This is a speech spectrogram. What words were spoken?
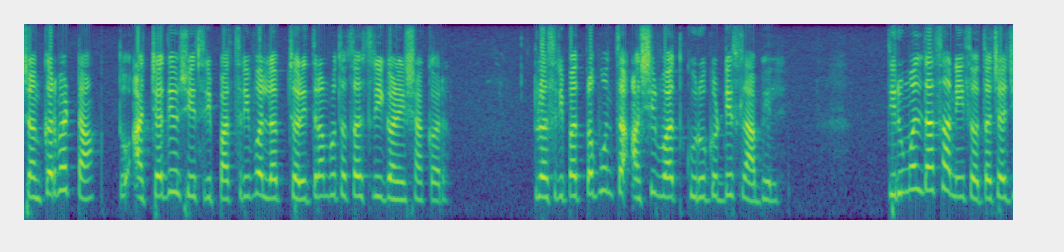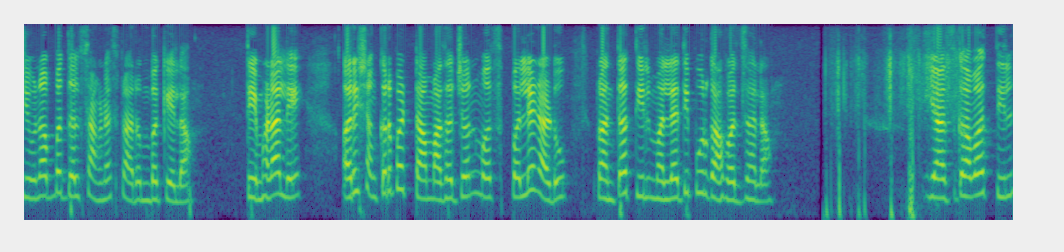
शंकरभट्टा तू आजच्या दिवशी श्रीपाद श्रीवल्लभ चरित्रामृताचा श्री गणेशा कर तुला श्रीपाद प्रभूंचा आशीर्वाद कुरुगुड्डीस लाभेल. तिरुमलदासांनी स्वतःच्या जीवनाबद्दल सांगण्यास प्रारंभ केला. ते म्हणाले अरे शंकरभट्टा माझा जन्मच पल्लेनाडू प्रांतातील मल्यादीपूर गावात झाला. याच गावातील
